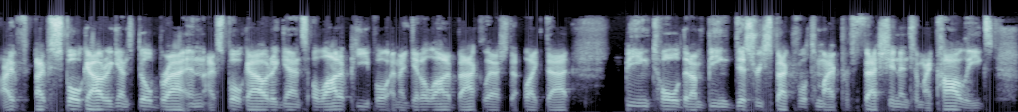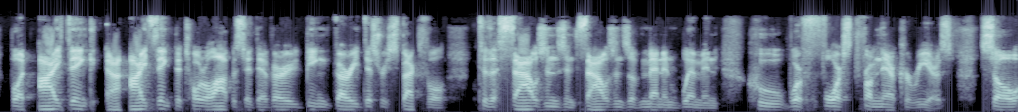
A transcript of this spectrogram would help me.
I've I've spoke out against Bill Bratton. I've spoke out against a lot of people, and I get a lot of backlash that, like that being told that I'm being disrespectful to my profession and to my colleagues. But I think uh, I think the total opposite. They're very being very disrespectful to the thousands and thousands of men and women who were forced from their careers. So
